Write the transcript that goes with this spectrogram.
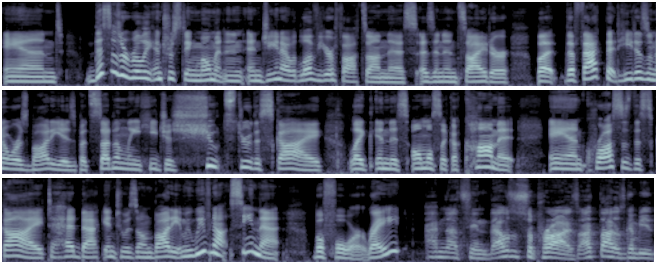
And this is a really interesting moment. And, and Gene, I would love your thoughts on this as an insider. But the fact that he doesn't know where his body is, but suddenly he just shoots through the sky, like in this almost like a comet, and crosses the sky to head back into his own body. I mean, we've not seen that before, right? I've not seen that was a surprise. I thought it was gonna be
